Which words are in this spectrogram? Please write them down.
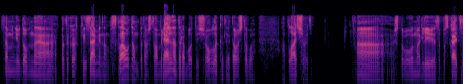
самое неудобное подготовка к экзаменам с клаудом, потому что вам реально надо работать еще облако для того, чтобы оплачивать а, чтобы вы могли запускать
